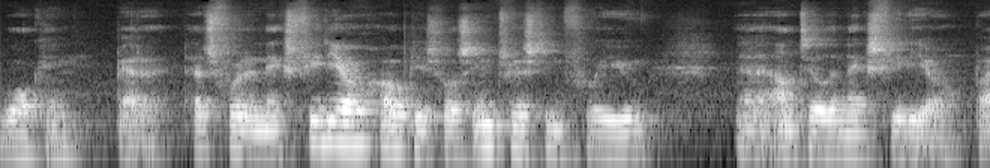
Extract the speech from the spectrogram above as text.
walking better. That's for the next video. Hope this was interesting for you. Uh, until the next video. Bye.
